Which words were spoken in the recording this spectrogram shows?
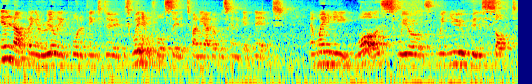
Ended up being a really important thing to do because we didn't foresee that Tony Abbott was going to get next. And when he was, we, all, we knew who the soft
